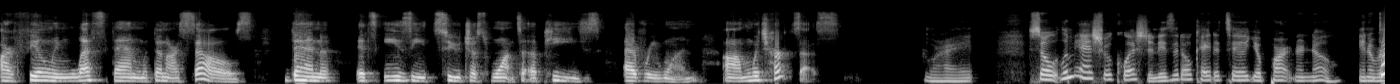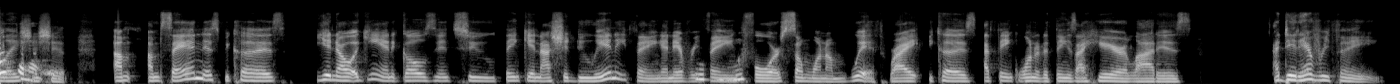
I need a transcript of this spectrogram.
are feeling less than within ourselves, then it's easy to just want to appease everyone, um, which hurts us. Right. So let me ask you a question. Is it okay to tell your partner no in a relationship? I'm I'm saying this because you know, again, it goes into thinking I should do anything and everything mm-hmm. for someone I'm with, right? Because I think one of the things I hear a lot is I did everything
